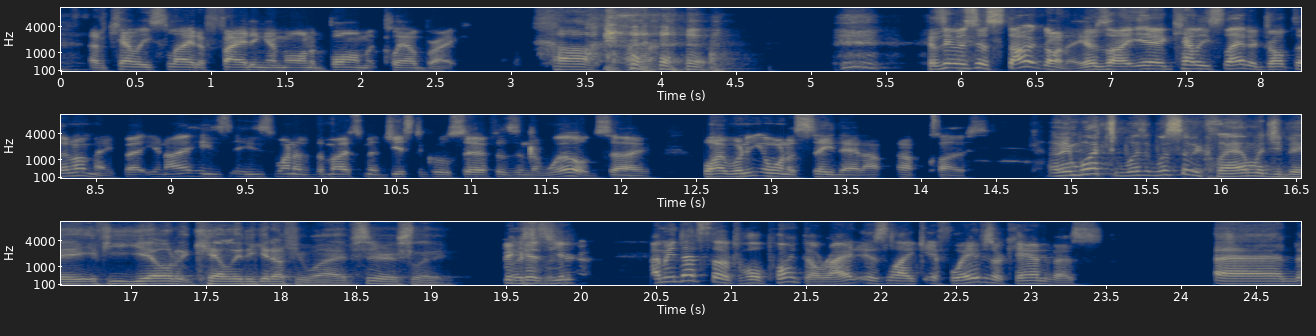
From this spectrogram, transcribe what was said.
of Kelly Slater fading him on a bomb at Cloudbreak. because he was just stoked on it. It was like, yeah, Kelly Slater dropped in on me, but you know, he's he's one of the most majestical surfers in the world. So why wouldn't you want to see that up up close? I mean, what, what what sort of clown would you be if you yelled at Kelly to get off your wave? Seriously. because you're i mean that's the whole point though right is like if waves are canvas and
